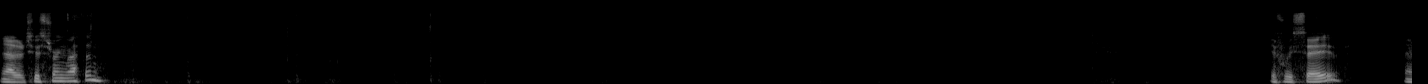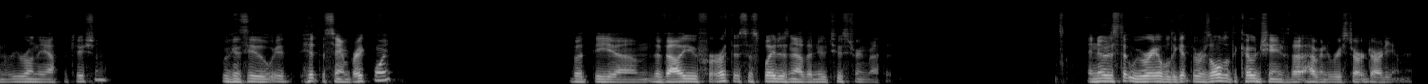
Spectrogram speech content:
and add a toString method. If we save and rerun the application, we can see that we hit the same breakpoint but the, um, the value for Earth that's displayed is now the new toString method. And notice that we were able to get the result of the code change without having to restart Dartium.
